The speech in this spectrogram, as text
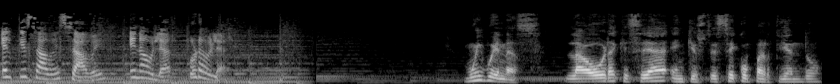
El que sabe, sabe en hablar por hablar. Muy buenas. La hora que sea en que usted esté compartiendo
